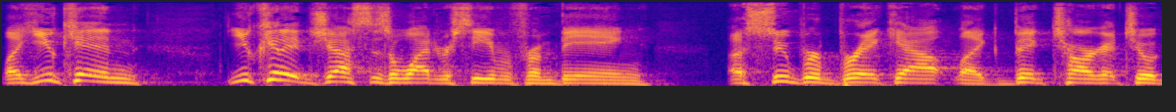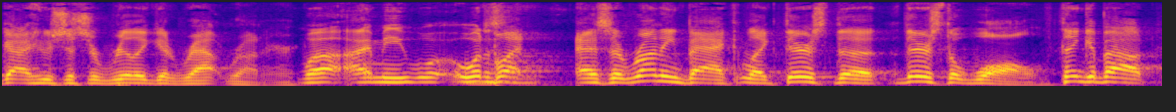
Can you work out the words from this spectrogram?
Like you can, you can adjust as a wide receiver from being a super breakout, like big target to a guy who's just a really good route runner. Well, I mean, what is? But as a running back, like there's the there's the wall. Think about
